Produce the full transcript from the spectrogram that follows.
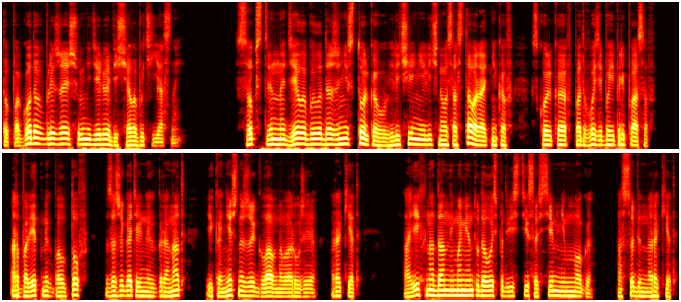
то погода в ближайшую неделю обещала быть ясной. Собственно, дело было даже не столько в увеличении личного состава ратников – сколько в подвозе боеприпасов, арбалетных болтов, зажигательных гранат и, конечно же, главного оружия ракет. А их на данный момент удалось подвести совсем немного, особенно ракет.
